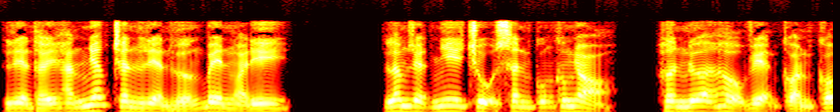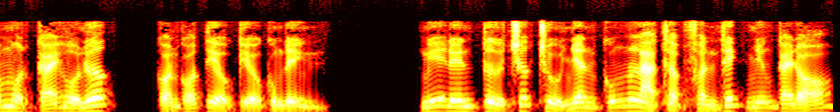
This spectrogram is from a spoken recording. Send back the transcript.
liền thấy hắn nhấc chân liền hướng bên ngoài đi. Lâm Duyệt Nhi trụ sân cũng không nhỏ, hơn nữa hậu viện còn có một cái hồ nước, còn có tiểu kiều cung đình. Nghĩ đến từ trước chủ nhân cũng là thập phần thích những cái đó,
